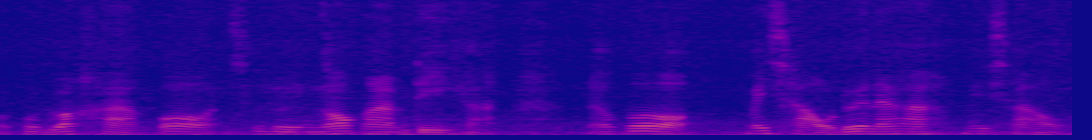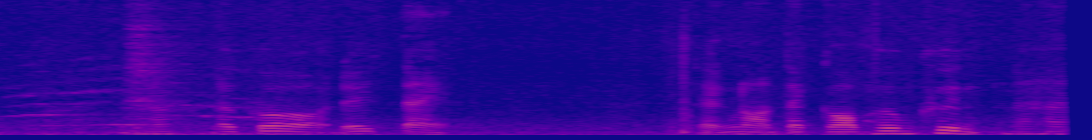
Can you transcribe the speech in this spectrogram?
ปรากฏว่าขาก็เฉลยงอกงามดีค่ะ แล้วก็ไม่เฉาด้วยนะคะไม่เฉานะคะแล้วก็ได้แตกแตกหนอนแตกกอเพิ่มขึ้นนะคะ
